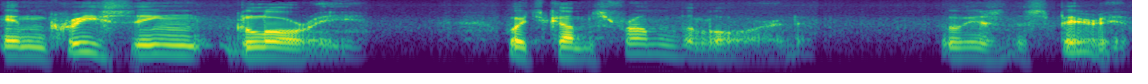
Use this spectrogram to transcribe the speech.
increasing glory, which comes from the Lord, who is the Spirit.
